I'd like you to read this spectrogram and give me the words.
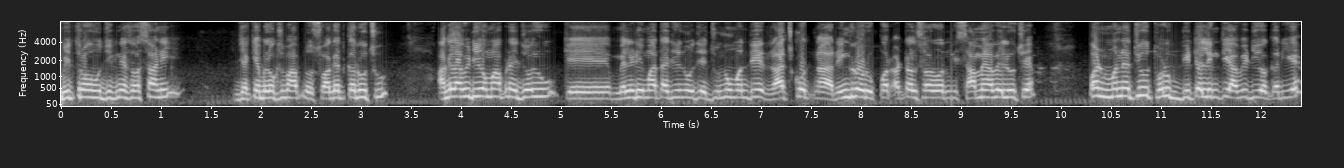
મિત્રો, હું જિજ્ઞેશ વસાણી, જેકે બ્લોગ્સમાં આપનું સ્વાગત કરું છું. આગલા વિડીયોમાં આપણે જોયું કે મેલેડી માતાજીનું જે જૂનું મંદિર રાજકોટના રિંગ રોડ ઉપર અટલ સરોવરની સામે આવેલું છે. પણ મને થયું થોડુંક ડિટેલિંગથી આ વીડિયો કરીએ.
